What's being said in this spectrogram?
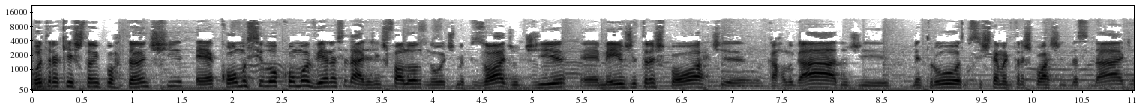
Outra questão importante é como se locomover na cidade. A gente falou no último episódio de é, meios de transporte, carro alugado, de metrô, sistema de transporte da cidade.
